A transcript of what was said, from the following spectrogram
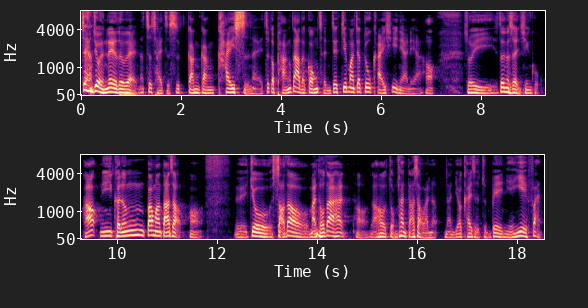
这样就很累了，对不对？那这才只是刚刚开始呢，这个庞大的工程，这起码叫都开始呢，你啊，所以真的是很辛苦。好，你可能帮忙打扫哦。对，就扫到满头大汗，好，然后总算打扫完了，那你要开始准备年夜饭。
